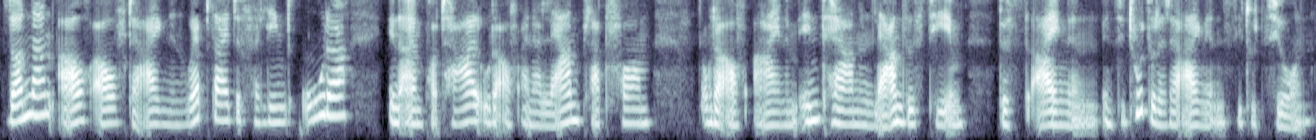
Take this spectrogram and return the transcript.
sondern auch auf der eigenen Webseite verlinkt oder in einem Portal oder auf einer Lernplattform oder auf einem internen Lernsystem des eigenen Instituts oder der eigenen Institution.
